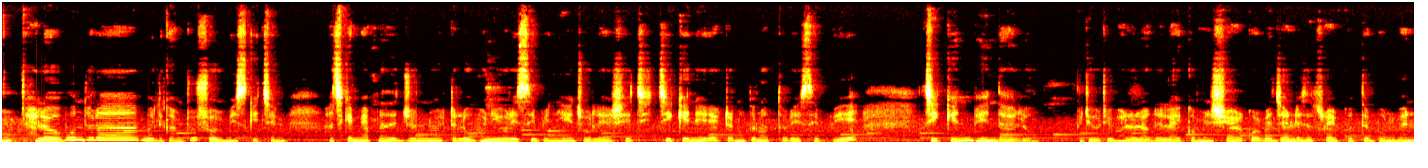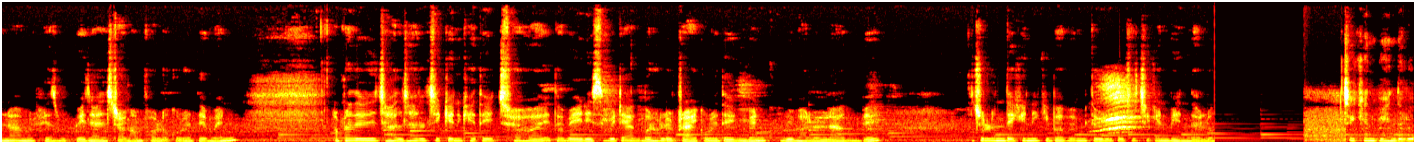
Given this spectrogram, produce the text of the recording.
হ্যালো বন্ধুরা ওয়েলকাম টু শর্মিস কিচেন আজকে আমি আপনাদের জন্য একটা লোভনীয় রেসিপি নিয়ে চলে এসেছি। চিকেনের একটা নতুনত্ব রেসিপি চিকেন ভেন্দা আলু। ভিডিওটি ভালো লাগলে লাইক কমেন্ট শেয়ার করবেন। চ্যানেলটি সাবস্ক্রাইব করতে ভুলবেন না। আমার ফেসবুক পেজ আর ইনস্টাগ্রাম ফলো করে দেবেন। আপনাদের যদি ঝাল ঝাল চিকেন খেতে ইচ্ছা হয়, তবে এই রেসিপিটা একবার হলে ট্রাই করে দেখবেন। খুবই ভালো লাগবে। চলুন দেখে নিই কীভাবে আমি তৈরি করছি চিকেন ভেন্দালু চিকেন ভেন্দালু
